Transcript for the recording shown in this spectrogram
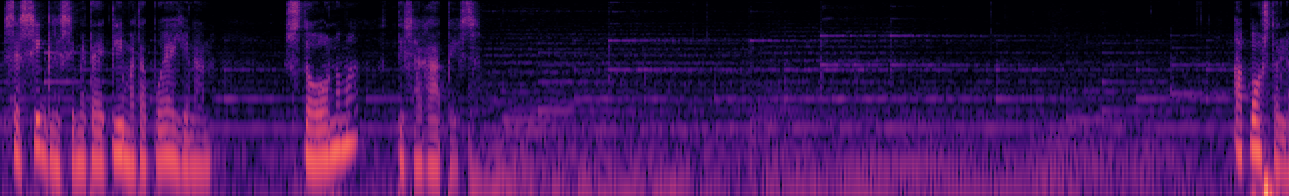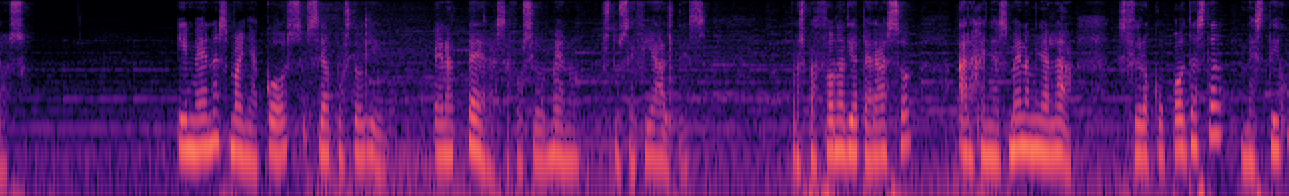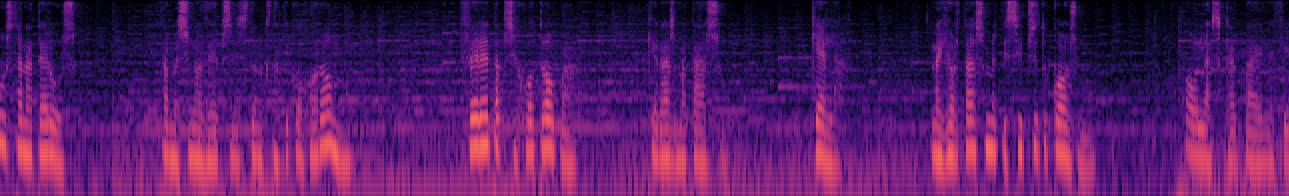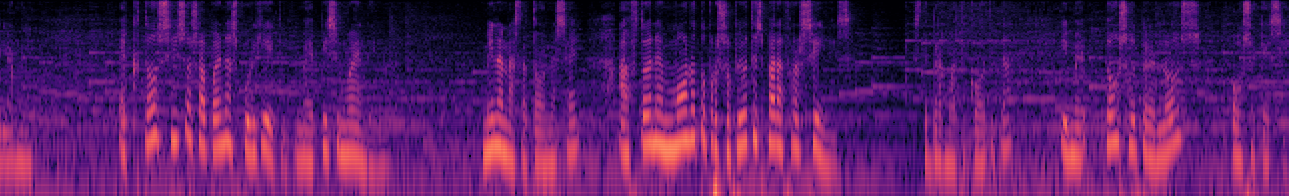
σε σύγκριση με τα εγκλήματα που έγιναν στο όνομα της αγάπης. Απόστολος Είμαι ένας μανιακός σε αποστολή, ένα τέρας αφοσιωμένο στους εφιάλτες. Προσπαθώ να διαπεράσω αρχανιασμένα μυαλά, σφυροκοπώντας τα με στίχους θανατερούς. Θα με συνοδέψεις στον εκστατικό χορό μου. Φέρε τα ψυχότροπα, κεράσματά σου. Κι έλα, να γιορτάσουμε τη σύψη του κόσμου. Όλα σκατά είναι φίλε μου. Εκτός ίσως από ένα σπουργίτη με επίσημο ένδυμα. Μην αναστατώνεσαι, αυτό είναι μόνο το προσωπείο της παραφροσύνης. Στην πραγματικότητα είμαι τόσο τρελός όσο και εσύ.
